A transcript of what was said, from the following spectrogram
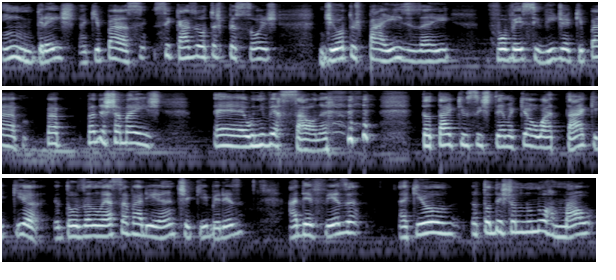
em inglês aqui para se, se caso outras pessoas de outros países aí for ver esse vídeo aqui para deixar mais é, universal, né? então tá aqui o sistema aqui, ó, o ataque aqui, ó, eu tô usando essa variante aqui, beleza? A defesa aqui eu, eu tô deixando no normal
